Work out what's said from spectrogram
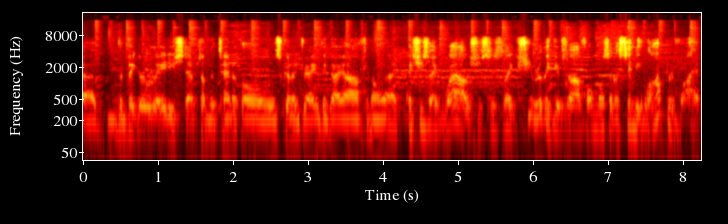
uh, the bigger lady steps on the tentacle is going to drag the guy off and all that. And she's like, wow, she's just like, she really gives off almost like a Cyndi Lauper vibe.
